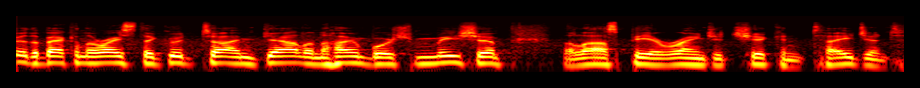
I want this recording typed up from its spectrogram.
Further back in the race, the Good Time Garland, Homebush Misha. The last pair, Ranger Check and Tagent.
